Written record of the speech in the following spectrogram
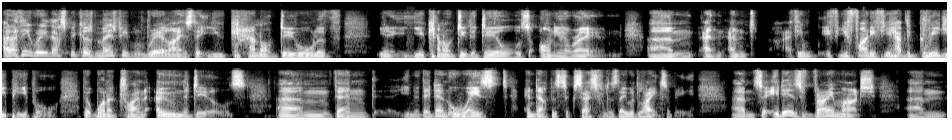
and I think really that's because most people realize that you cannot do all of you know you cannot do the deals on your own, um, and and I think if you find if you have the greedy people that want to try and own the deals, um, then you know they don't always end up as successful as they would like to be. Um, so it is very much um,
